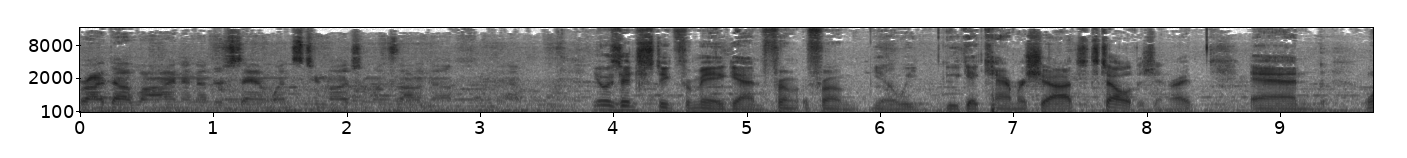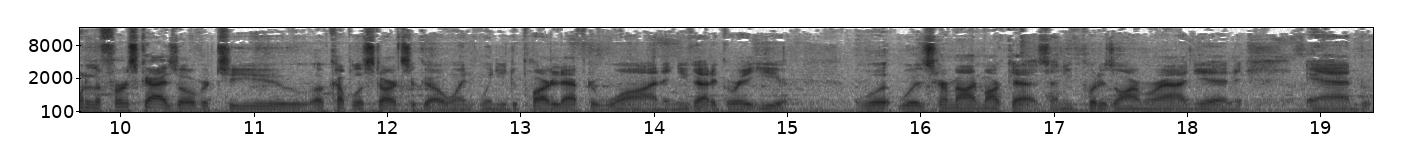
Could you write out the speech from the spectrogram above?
ride that line and understand when's too much and when's not enough. It was interesting for me again. From from you know, we we get camera shots. It's television, right? And one of the first guys over to you a couple of starts ago, when when you departed after one, and you got a great year, was Germán Marquez, and he put his arm around you, and and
